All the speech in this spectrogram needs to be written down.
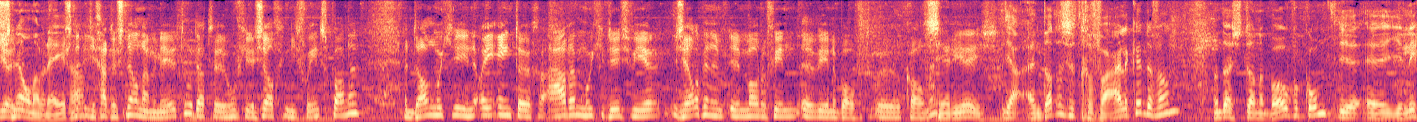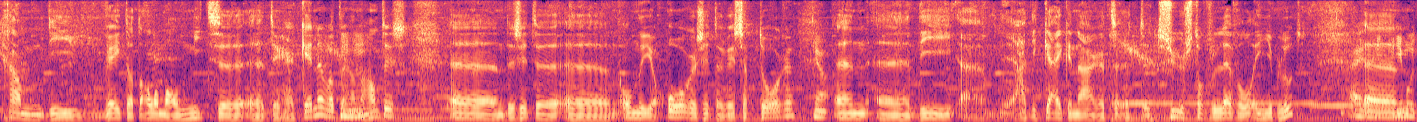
je, snel naar beneden gaat. Je gaat dus snel naar beneden toe. Dat eh, hoef je er zelf niet voor in te spannen. En dan moet je in één- één teug adem moet je dus weer zelf in een, in een monofin eh, weer naar boven eh, komen. Serieus. Ja, en dat is het gevaarlijke ervan. Want als je dan naar boven komt, je, eh, je lichaam die weet dat allemaal niet te herkennen wat er aan de hand is. Eh, er zitten eh, onder je oren zitten receptoren. Ja. En eh, die, ja, die kijken naar het, het, het zuurstoflevel in je bloed. En je- Ehm, je moet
